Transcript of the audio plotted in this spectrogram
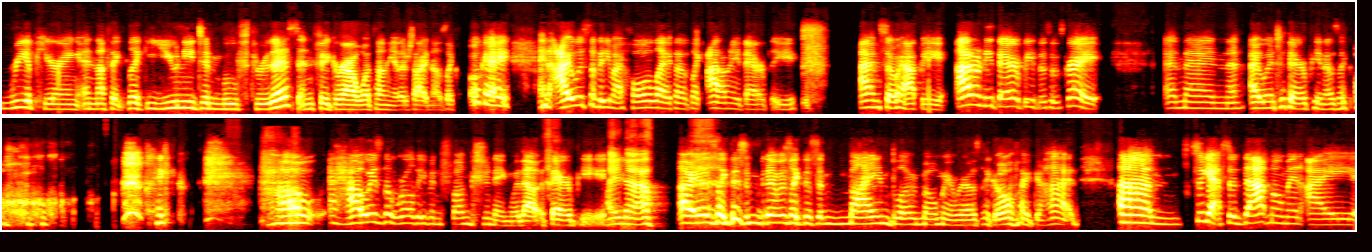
reappearing and nothing like you need to move through this and figure out what's on the other side. And i was like okay. And i was somebody my whole life i was like i don't need therapy. I'm so happy. I don't need therapy. This is great. And then I went to therapy and I was like, "Oh, like how how is the world even functioning without therapy?" I know. I was like this there was like this mind blown moment where I was like, "Oh my god." Um so yeah, so that moment I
